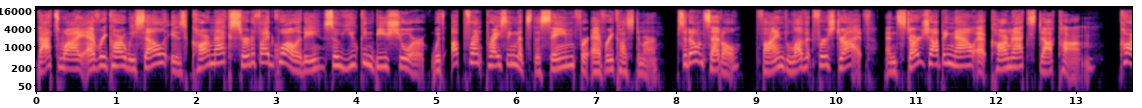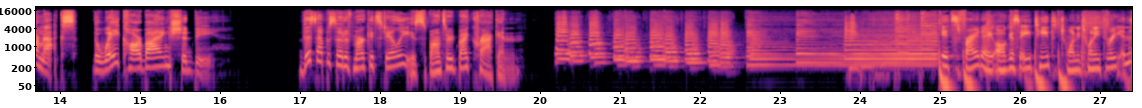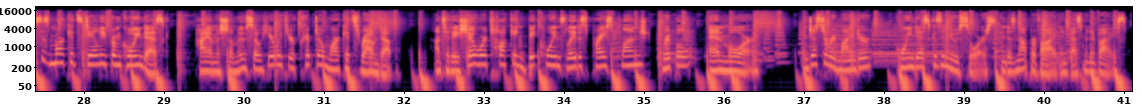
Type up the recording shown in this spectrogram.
That's why every car we sell is CarMax certified quality so you can be sure with upfront pricing that's the same for every customer. So don't settle. Find love at first drive and start shopping now at CarMax.com. CarMax, the way car buying should be. This episode of Markets Daily is sponsored by Kraken. It's Friday, August 18th, 2023, and this is Markets Daily from Coindesk. Hi, I'm Michele Musso here with your crypto markets roundup. On today's show, we're talking Bitcoin's latest price plunge, Ripple, and more. And just a reminder Coindesk is a news source and does not provide investment advice.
